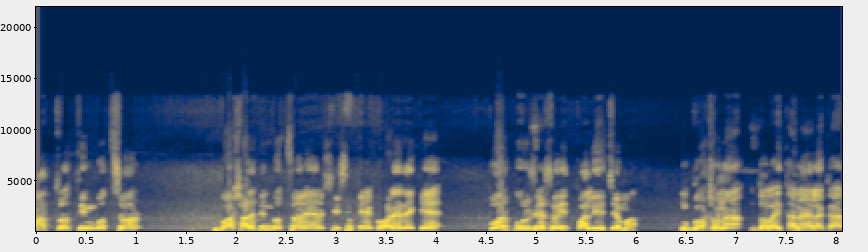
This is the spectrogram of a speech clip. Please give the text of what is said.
মাত্র তিন বছর, বা সাড়ে তিন বছরের শিশুকে ঘরে রেখে পর পুরুষের সহিত পালিয়েছে মা। ঘটনা দলাই থানা এলাকার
